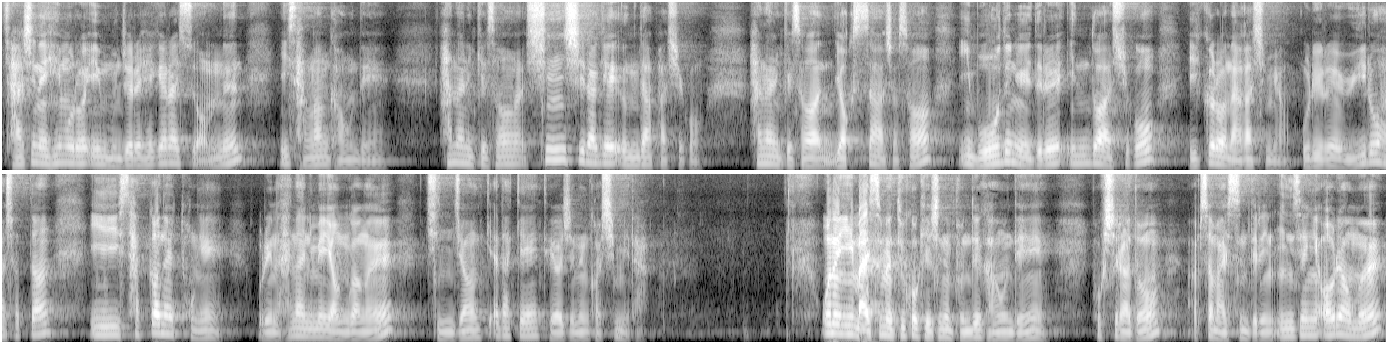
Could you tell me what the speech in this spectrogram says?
자신의 힘으로 이 문제를 해결할 수 없는 이 상황 가운데 하나님께서 신실하게 응답하시고 하나님께서 역사하셔서 이 모든 일들을 인도하시고 이끌어 나가시며 우리를 위로하셨던 이 사건을 통해 우리는 하나님의 영광을 진정 깨닫게 되어지는 것입니다. 오늘 이 말씀을 듣고 계시는 분들 가운데 혹시라도 앞서 말씀드린 인생의 어려움을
